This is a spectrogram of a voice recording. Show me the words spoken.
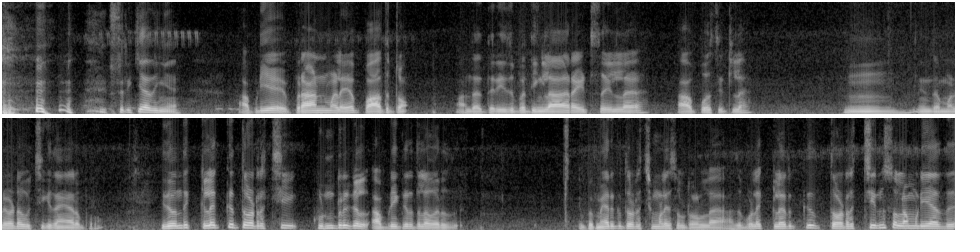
சிரிக்காதீங்க. அப்படியே பிரான்மலையை பார்த்துட்டோம். அந்த தெரியுது பார்த்தீங்களா ரைட் சைடில் ஆப்போசிட்டில் இந்த மலையோட உச்சிக்கு தான் ஏற போகிறோம் இது வந்து கிழக்கு தொடர்ச்சி குன்றுகள் அப்படிங்கிறதுல வருது. இப்போ மேற்கு தொடர்ச்சி மலை சொல்கிறோம்ல அதுபோல் கிழக்கு தொடர்ச்சின்னு சொல்ல முடியாது.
